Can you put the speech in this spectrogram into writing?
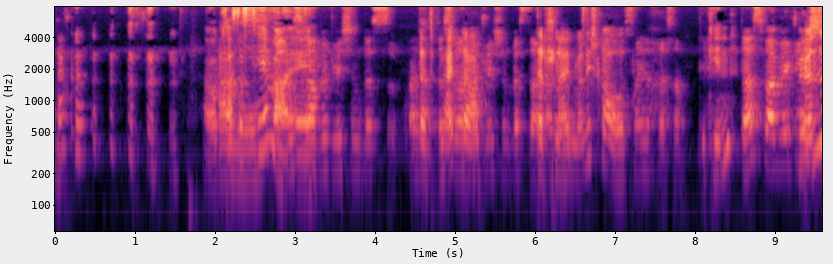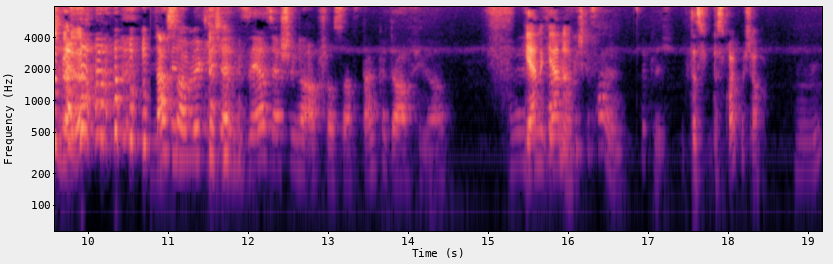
Danke. Aber krasses Hallo. Thema, Das ey. war wirklich ein das, also Das bleibt war da. wirklich ein bester. Das also, schneiden wir nicht raus. Meine Fresse. Kind, Das war wirklich. hören Sie bitte. Das war wirklich ein sehr, sehr schöner Abschlusssatz. Danke dafür. Gerne, das hat mir gerne. wirklich gefallen. Wirklich. Das, das freut mich doch. Mhm.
